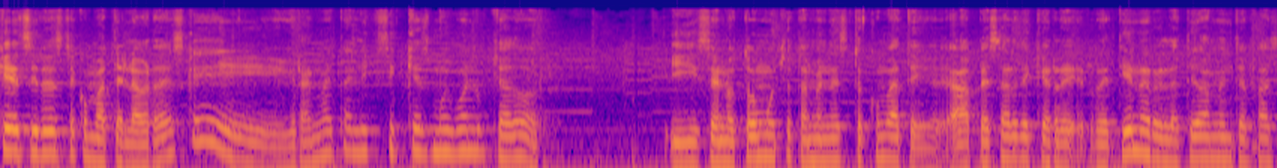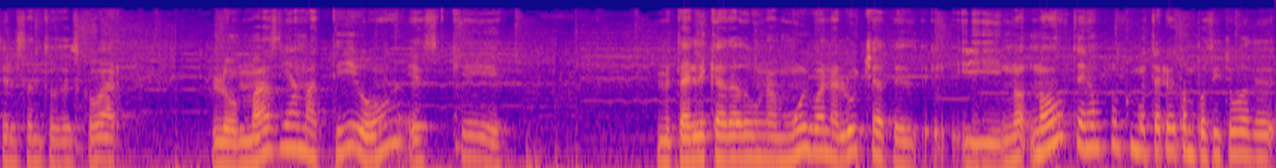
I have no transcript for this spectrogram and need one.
¿Qué decir de este combate? La verdad es que Gran Metallic sí que es muy buen luchador. Y se notó mucho también en este combate. A pesar de que retiene relativamente fácil Santos Escobar. Lo más llamativo es que Metallic ha dado una muy buena lucha. y no, no tenemos un comentario tan positivo de,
